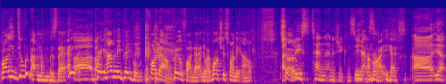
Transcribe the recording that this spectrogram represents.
Right, you're talking about numbers there. Anyway, Uh, about- Pri, how many people? Find out. Pri will find out anyway, while she's finding out. So, At least 10 energy consumers. yeah, all right, yes. Uh, yeah,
